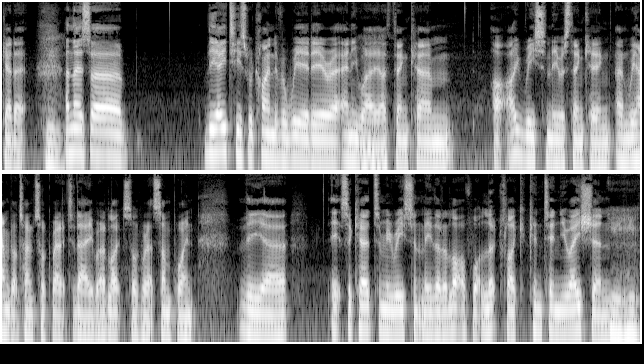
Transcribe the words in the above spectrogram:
get it. Mm. And there's uh the 80s were kind of a weird era anyway. Mm. I think um I I recently was thinking and we haven't got time to talk about it today, but I'd like to talk about it at some point. The uh it's occurred to me recently that a lot of what looked like a continuation Mhm.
